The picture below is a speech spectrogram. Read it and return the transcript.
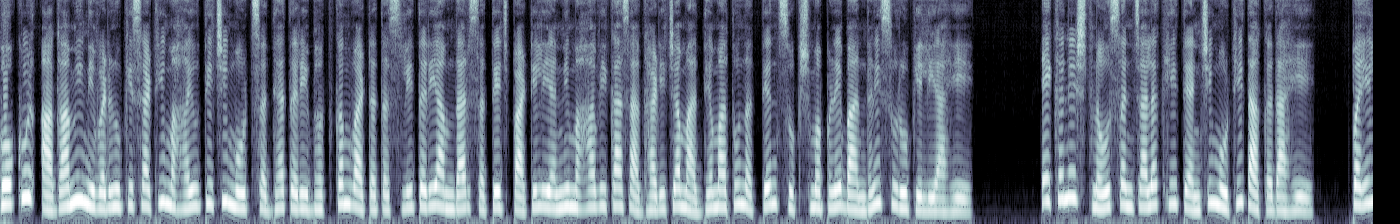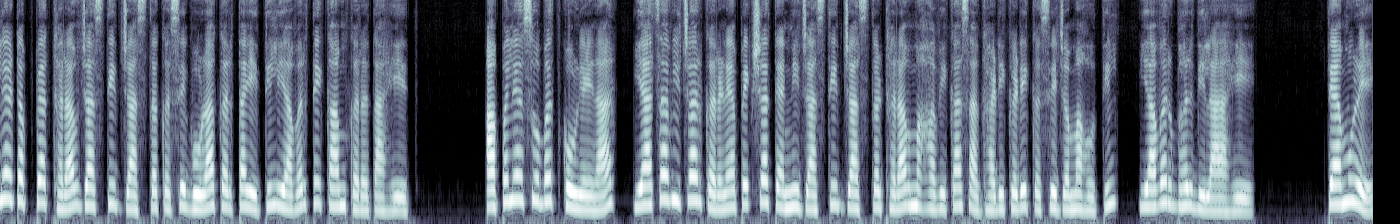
गोकुळ आगामी निवडणुकीसाठी महायुतीची मोठ सध्या तरी भक्कम वाटत असली तरी आमदार सतेज पाटील यांनी महाविकास आघाडीच्या माध्यमातून अत्यंत सूक्ष्मपणे बांधणी सुरू केली आहे. एकनिष्ठ नौसंचालक ही त्यांची मोठी ताकद आहे. पहिल्या टप्प्यात ठराव जास्तीत जास्त कसे गोळा करता येतील यावर ते काम करत आहेत. आपल्यासोबत कोण येणार याचा विचार करण्यापेक्षा त्यांनी जास्तीत जास्त ठराव महाविकास आघाडीकडे कसे जमा होतील यावर भर दिला आहे. त्यामुळे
